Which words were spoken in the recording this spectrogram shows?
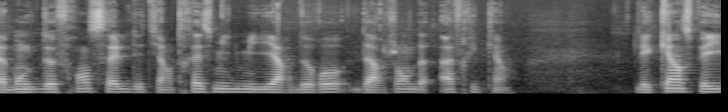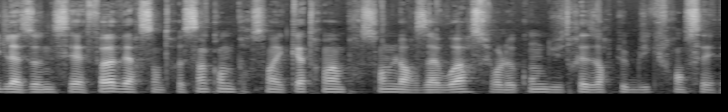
La Banque de France, elle, détient 13 000 milliards d'euros d'argent africain. Les 15 pays de la zone CFA versent entre 50% et 80% de leurs avoirs sur le compte du Trésor public français.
